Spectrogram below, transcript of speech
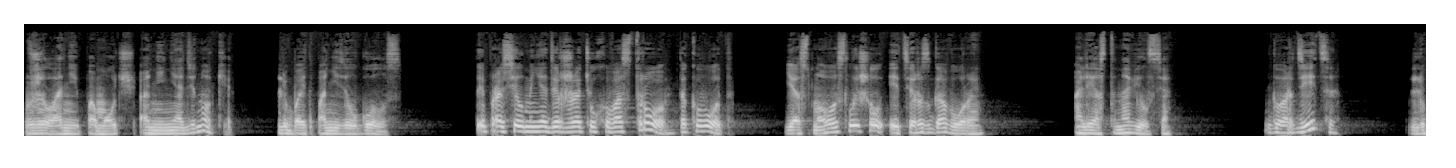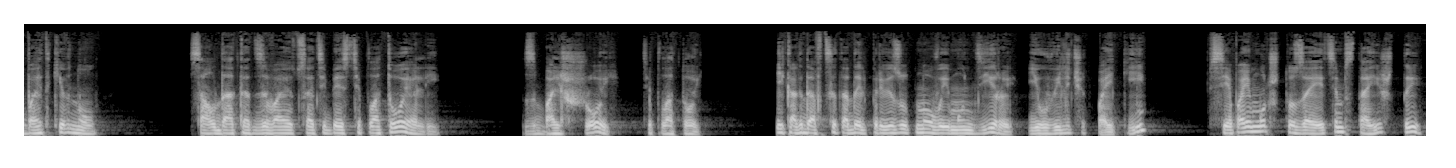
«В желании помочь они не одиноки», — Любайт понизил голос. «Ты просил меня держать ухо востро, так вот, я снова слышал эти разговоры». Али остановился. «Гвардейцы?» Любайт кивнул. «Солдаты отзываются о тебе с теплотой, Али. С большой теплотой. И когда в цитадель привезут новые мундиры и увеличат пайки, все поймут, что за этим стоишь ты».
